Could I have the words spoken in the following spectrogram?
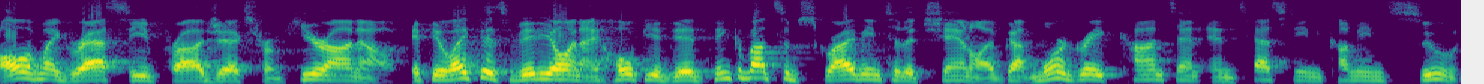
all of my grass seed projects from here on out. If you like this video, and I hope you did, think about subscribing to the channel. I've got more great content and testing coming soon.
